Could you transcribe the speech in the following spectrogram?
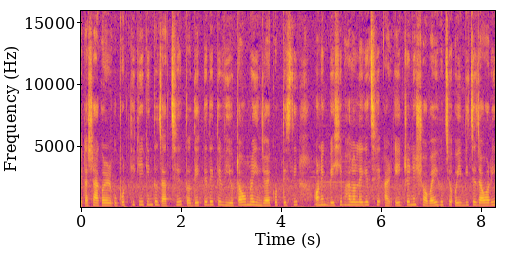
এটা সাগরের উপর থেকেই কিন্তু যাচ্ছে। তো দেখতে দেখতে ভিউটাও আমরা এনজয় করতেছি। অনেক বেশি ভালো লেগেছে। আর এই ট্রেনে সবাই হচ্ছে ওই বিচে যাওয়ারই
